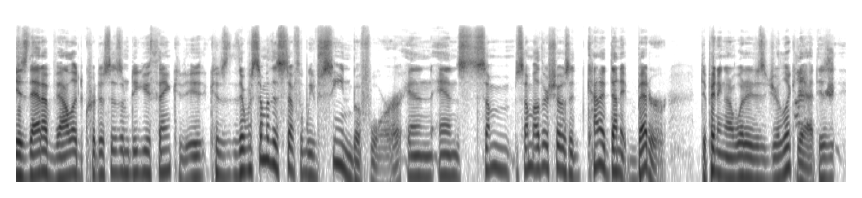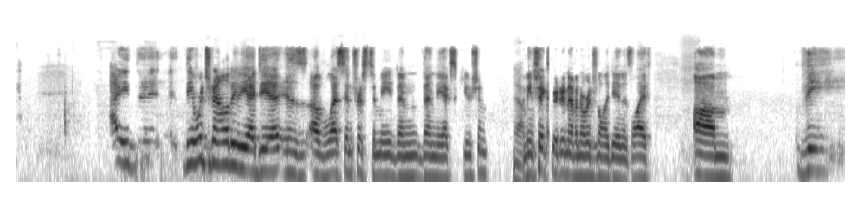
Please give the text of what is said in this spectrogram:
is that a valid criticism do you think because there was some of this stuff that we've seen before and and some some other shows had kind of done it better depending on what it is you're looking at is I the originality of the idea is of less interest to me than than the execution. Yeah. I mean, Shakespeare didn't have an original idea in his life. Um, the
